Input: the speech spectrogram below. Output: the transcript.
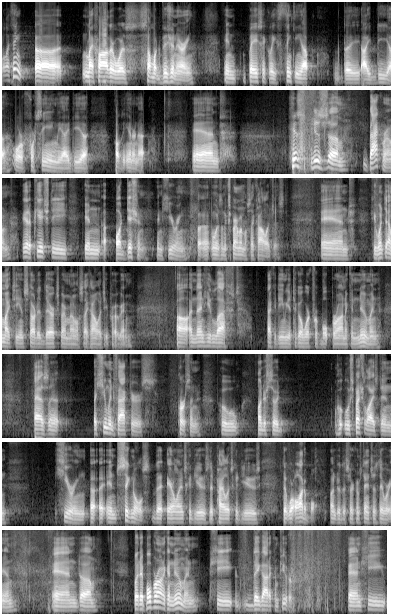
Well, I think uh, my father was somewhat visionary in basically thinking up the idea or foreseeing the idea of the internet. And his, his um, background, he had a PhD in audition in hearing, uh, was an experimental psychologist. And he went to MIT and started their experimental psychology program. Uh, and then he left academia to go work for Bolt, Beranek, and Newman as a, a human factors person who understood, who, who specialized in hearing, uh, uh, in signals that airlines could use, that pilots could use, that were audible under the circumstances they were in. And, um, but at Bolt, Beranek, and Newman, he, they got a computer. And he,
